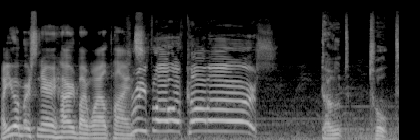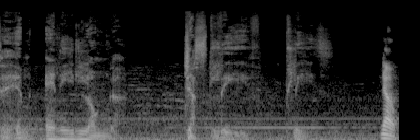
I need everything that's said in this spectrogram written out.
Are you a mercenary hired by Wild Pines? Free flow of commerce! Don't talk to him any longer. Just leave, please. No.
